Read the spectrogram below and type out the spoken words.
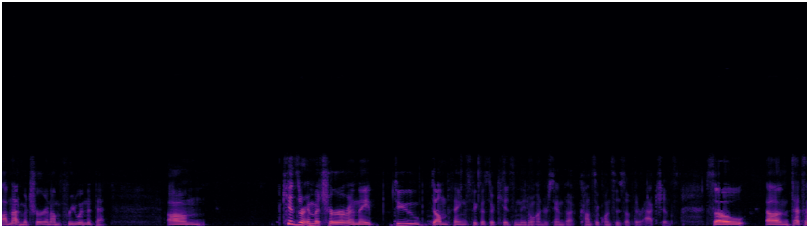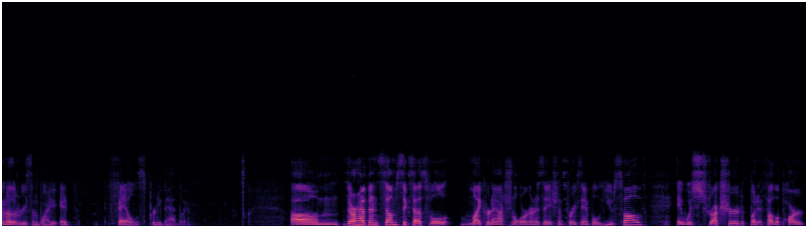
I'm not mature, and I'm free to admit that. Um, kids are immature and they do dumb things because they're kids and they don't understand the consequences of their actions. So um, that's another reason why it fails pretty badly. Um, there have been some successful micronational organizations. For example, USOV. It was structured, but it fell apart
